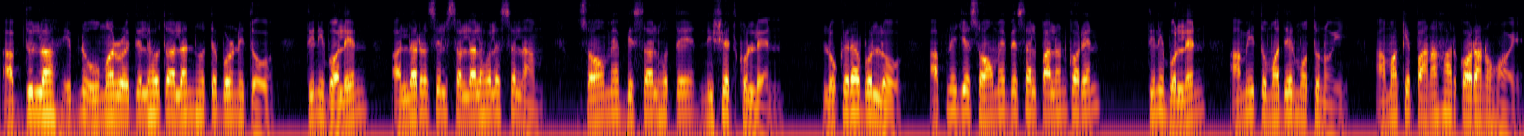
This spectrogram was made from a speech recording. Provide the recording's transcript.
আবদুল্লাহ ইবনু উমর রদিল্লাহ তাল্লাহ্ন হতে বর্ণিত। তিনি বলেন, আল্লাহ রসুল সাল্লাহ আলাইসাল্লাম সৌমে বিশাল হতে নিষেধ করলেন। লোকেরা বলল, আপনি যে সৌমে বেসাল পালন করেন? তিনি বললেন, আমি তোমাদের মতো নই, আমাকে পানাহার করানো হয়।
